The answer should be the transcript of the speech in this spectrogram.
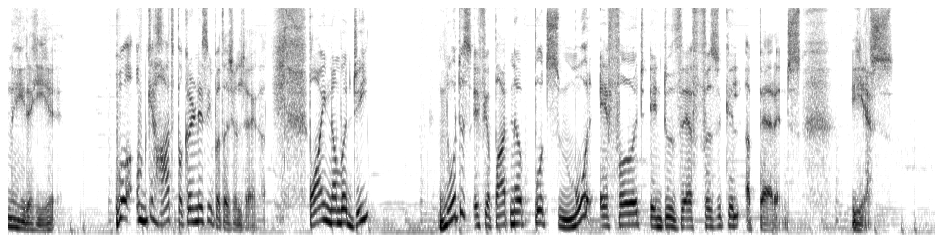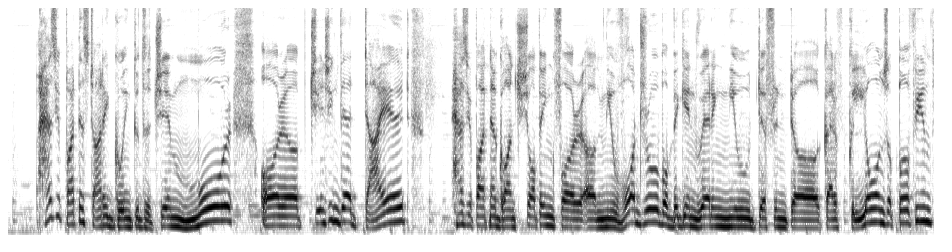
नहीं रही है। वो उनके हाथ पकड़ने से ही पता चल जाएगा। Point number D notice if your partner puts more effort into to physical appearance yes Has your partner started going to the gym more or uh, changing their diet? Has your partner gone shopping for a new wardrobe or begin wearing new different uh, kind of colognes or perfumes?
